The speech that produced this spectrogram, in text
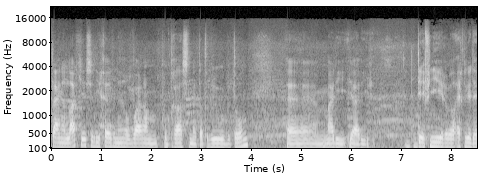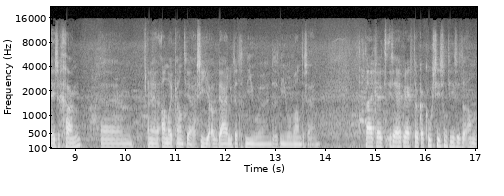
kleine lakjes. En die geven een heel warm contrast met dat ruwe beton. Uh, maar die, ja, die definiëren wel echt weer deze gang. En aan de andere kant ja, zie je ook duidelijk dat het nieuwe, dat het nieuwe wanden zijn. Tegelijkertijd is, werkt het ook akoestisch, want hier zit een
